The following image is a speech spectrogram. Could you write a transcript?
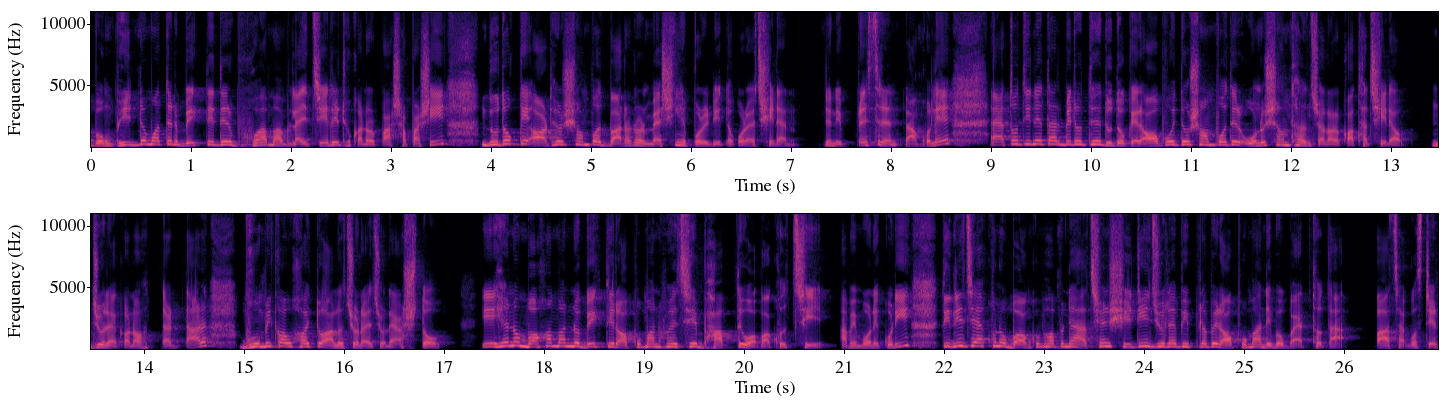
এবং ভিন্ন মতের ব্যক্তিদের ভুয়া মামলায় জেলে ঢুকানোর পাশাপাশি দুদককে অঢেল সম্পদ বাড়ানোর মেশিনে পরিণত করেছিলেন। তিনি প্রেসিডেন্ট না হলে এতদিনে তার বিরুদ্ধে দুদকের অবৈধ সম্পদের অনুসন্ধান চলার কথা ছিল। জুলাই গণহত্যার তার ভূমিকাও হয়তো আলোচনায় চলে আসতো। এহেন মহামান্য ব্যক্তির অপমান হয়েছে ভাবতেও অবাক হচ্ছি। আমি মনে করি, তিনি যে এখনও বঙ্গভবনে আছেন সেটি জুলাই বিপ্লবের অপমান এবং ব্যর্থতা। পাঁচ আগস্টের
